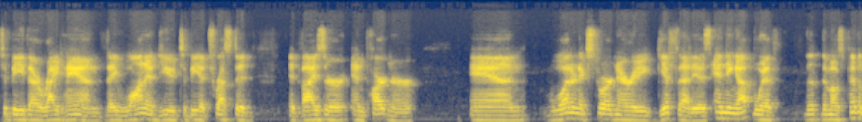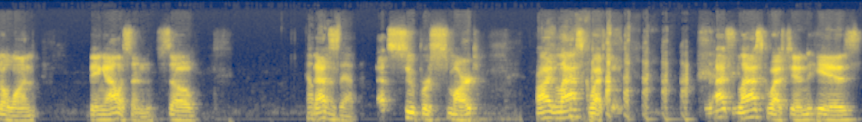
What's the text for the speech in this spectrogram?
to be their right hand. They wanted you to be a trusted advisor and partner. And what an extraordinary gift that is, ending up with the, the most pivotal one being Allison. So How that's that? That's super smart. All right, last question. last last question is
